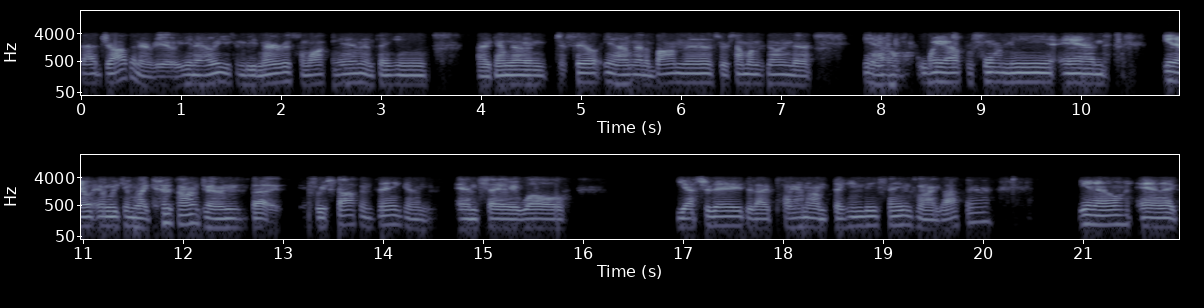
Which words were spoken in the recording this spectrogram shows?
that job interview, you know, you can be nervous and walking in and thinking like I'm going to fail, you know, I'm going to bomb this or someone's going to, you know, way outperform me and you know, and we can like hook onto them, but if we stop and think and and say, well, yesterday did I plan on thinking these things when I got there? You know, and like,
